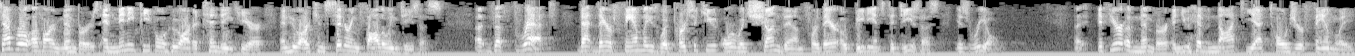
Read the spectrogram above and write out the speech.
several of our members and many people who are attending here and who are considering following Jesus, uh, the threat that their families would persecute or would shun them for their obedience to Jesus is real. Uh, if you're a member and you have not yet told your family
